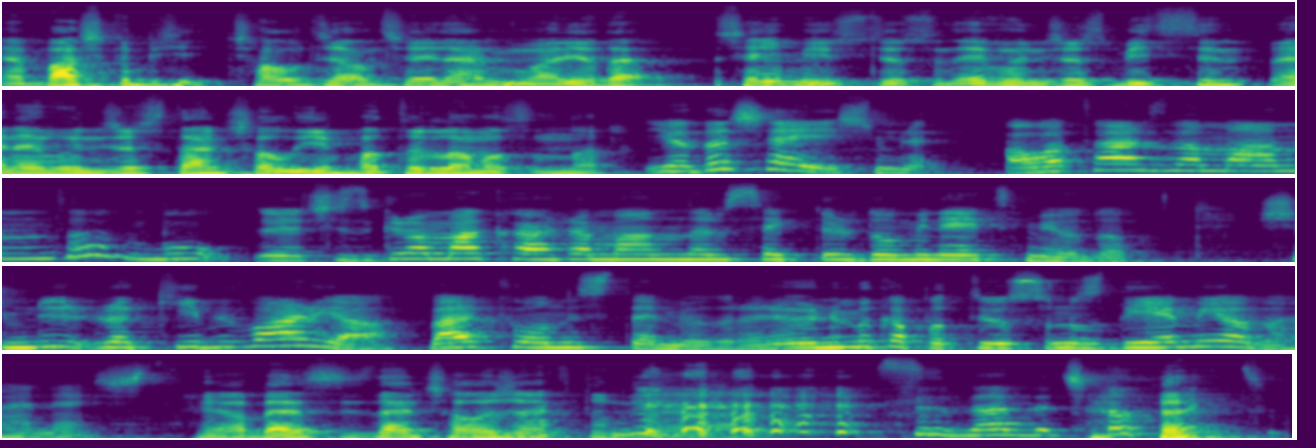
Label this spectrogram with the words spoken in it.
Ya başka bir çalacağın şeyler mi var ya da şey mi istiyorsun Avengers bitsin ben Avengers'tan çalayım hatırlamasınlar. Ya da şey şimdi Avatar zamanında bu e, çizgi roman kahramanları sektörü domine etmiyordu. Şimdi rakibi var ya belki onu istemiyordur. Hani önümü kapatıyorsunuz diyemiyor da hani işte Ya ben sizden çalacaktım ya. sizden de çalacaktım.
